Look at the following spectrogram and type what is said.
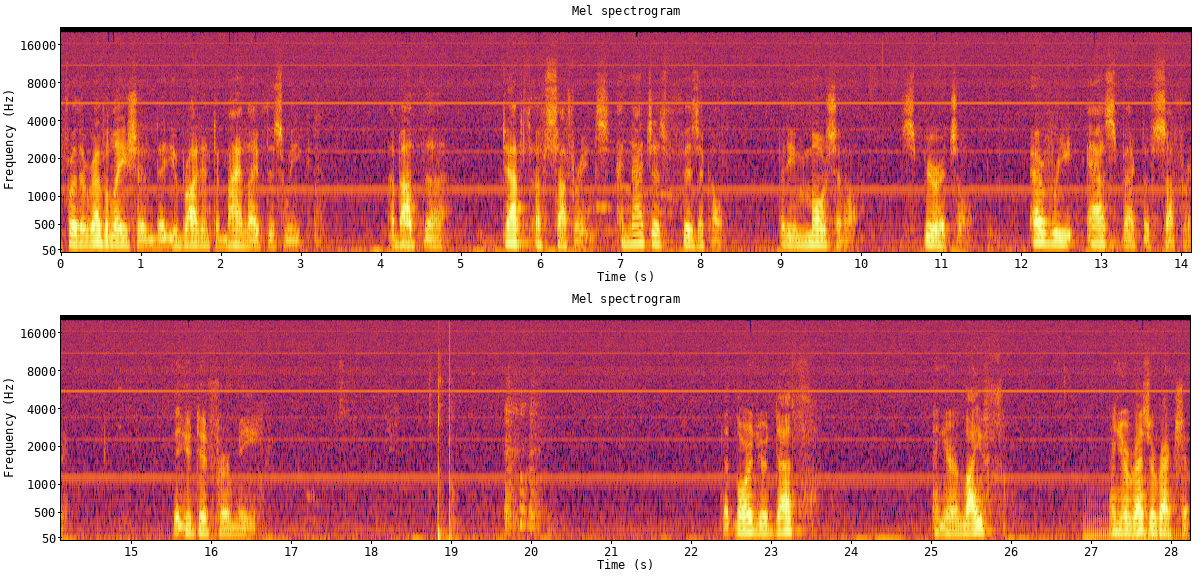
for the revelation that you brought into my life this week about the depth of sufferings, and not just physical, but emotional, spiritual, every aspect of suffering that you did for me. That, Lord, your death and your life and your resurrection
